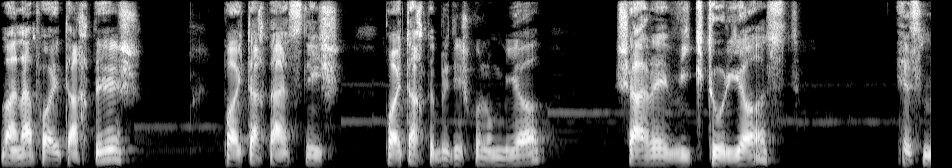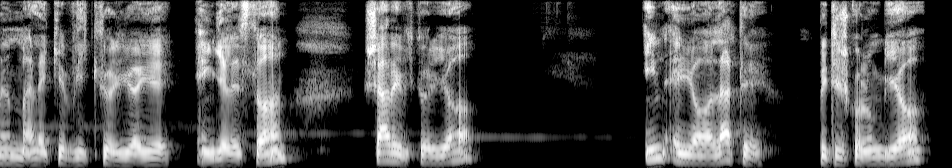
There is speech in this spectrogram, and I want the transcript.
و نه پایتختش پایتخت اصلیش پایتخت بریتیش کلمبیا شهر ویکتوریاست اسم ملکه ویکتوریای انگلستان. شهر ویکتوریا این ایالت بریتیش کلمبیا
